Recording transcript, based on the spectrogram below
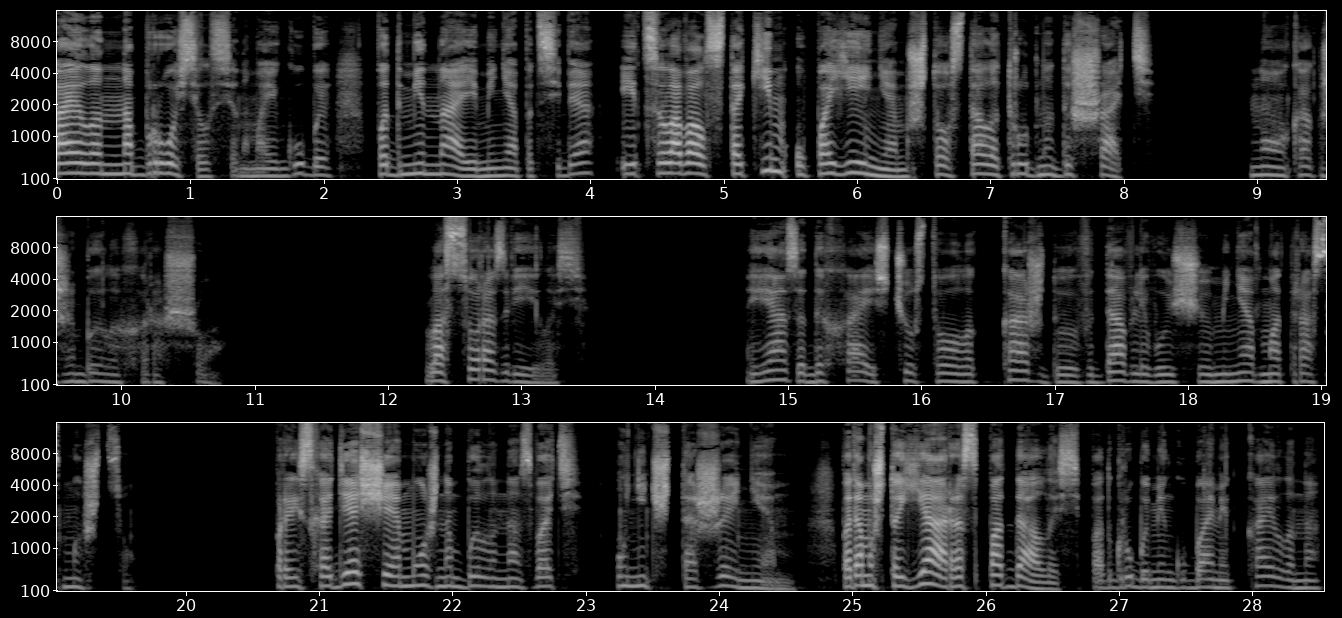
Кайлан набросился на мои губы, подминая меня под себя, и целовал с таким упоением, что стало трудно дышать. Но как же было хорошо. Лассо развеялось. Я, задыхаясь, чувствовала каждую вдавливающую меня в матрас мышцу. Происходящее можно было назвать уничтожением, потому что я распадалась под грубыми губами Кайлона,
